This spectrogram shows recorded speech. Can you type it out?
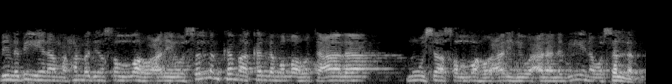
لنبينا محمد صلى الله عليه وسلم كما كلم الله تعالى موسى صلى الله عليه وعلى نبينا وسلم.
